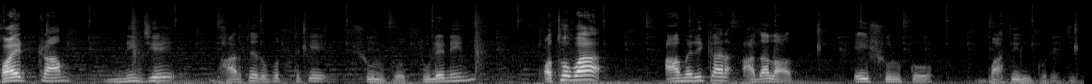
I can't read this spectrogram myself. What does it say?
হয় ট্রাম্প নিজে ভারতের উপর থেকে শুল্ক তুলে নিন, অথবা আমেরিকার আদালত এই শুল্ক বাতিল করে দিক।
